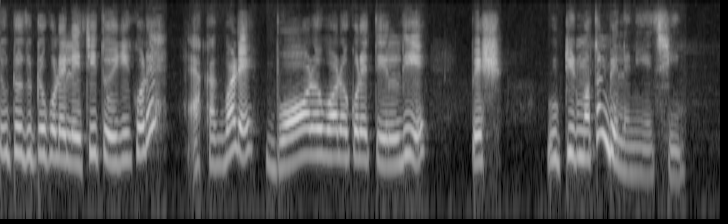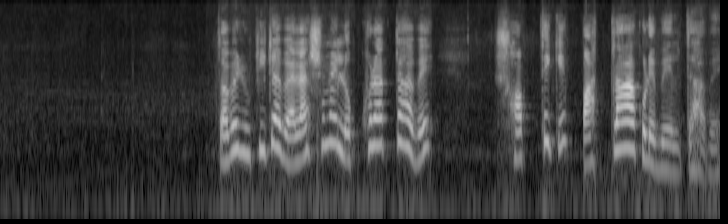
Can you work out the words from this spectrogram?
দুটো দুটো করে লেচি তৈরি করে এক একবারে বড় বড় করে তেল দিয়ে বেশ রুটির মতন বেলে নিয়েছি। তবে রুটিটা বেলার সময় লক্ষ্য রাখতে হবে সব থেকে পাতলা করে বেলতে হবে।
